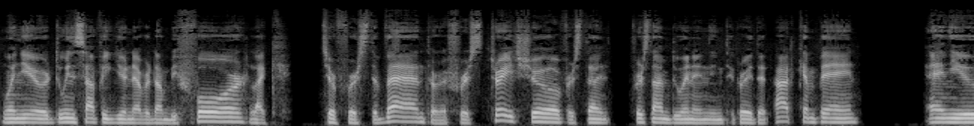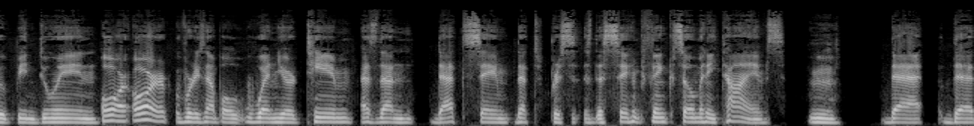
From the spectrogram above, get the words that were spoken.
when you're doing something you've never done before, like it's your first event or a first trade show, first time, first time doing an integrated ad campaign. And you've been doing, or, or, for example, when your team has done that same, that the same thing so many times, mm. that, that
